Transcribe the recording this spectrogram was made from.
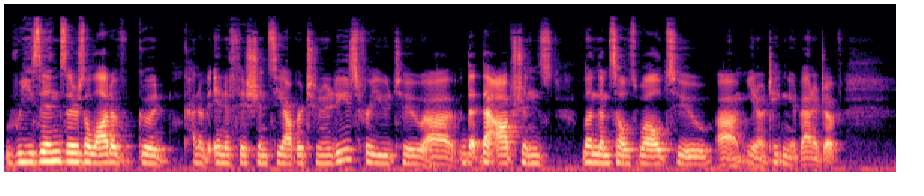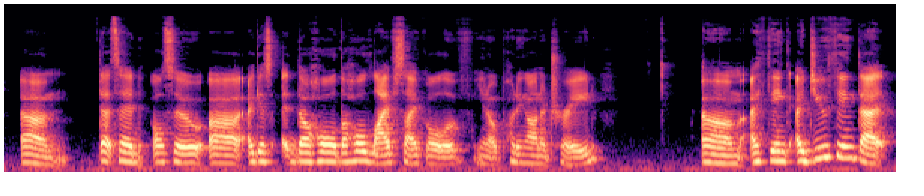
reasons there's a lot of good kind of inefficiency opportunities for you to uh, that, that options lend themselves well to um, you know taking advantage of. Um, that said also uh, i guess the whole the whole life cycle of you know putting on a trade um, i think i do think that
